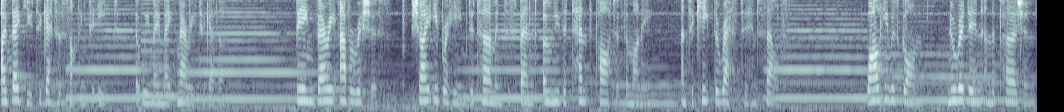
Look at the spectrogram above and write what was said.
I beg you to get us something to eat that we may make merry together. Being very avaricious, Shaykh Ibrahim determined to spend only the tenth part of the money and to keep the rest to himself. While he was gone, Noureddin and the Persian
